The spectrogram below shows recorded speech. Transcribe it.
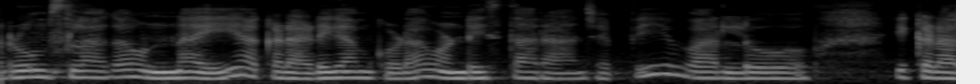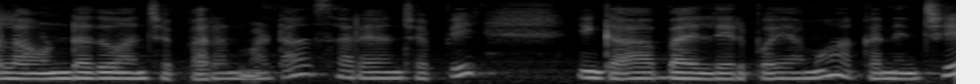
రూమ్స్ లాగా ఉన్నాయి. అక్కడ అడిగాము కూడా వండిస్తారా? అని చెప్పి. వాళ్ళు ఇక్కడ అలా ఉండదు అని చెప్పారనమాట సరే అని చెప్పి ఇంకా బయలుదేరిపోయాము అక్కడి నుంచి.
